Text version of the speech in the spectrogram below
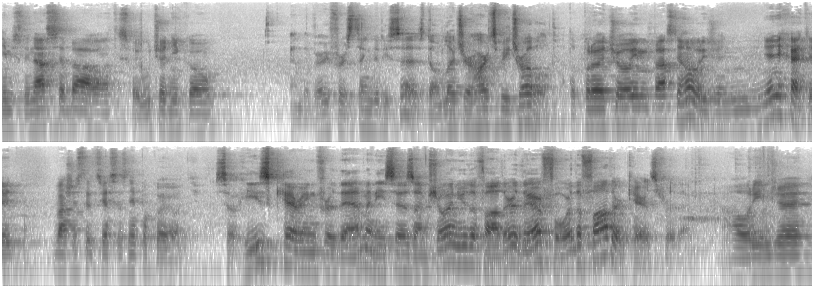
nemyslí na seba, ale na tých svojich učedníkov. And the very first thing that he says, don't let your hearts be troubled. A to prvé, čo im vlastne hovorí, že nenechajte vaše srdcia sa znepokojovať. So he's caring for them, and he says, I'm showing you the Father, therefore the Father cares for them. A hovorím, že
